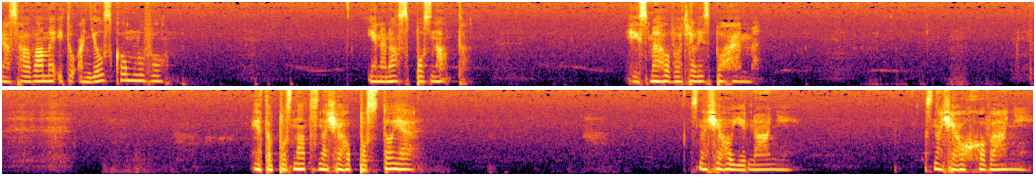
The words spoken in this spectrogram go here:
Nasáváme i tu andělskou mluvu. Je na nás poznat, že jsme hovořili s Bohem. Je to poznat z našeho postoje, z našeho jednání, z našeho chování.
